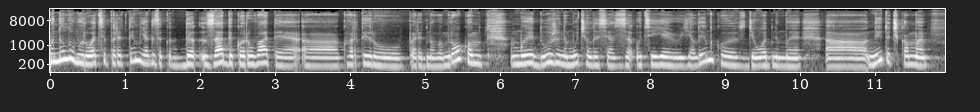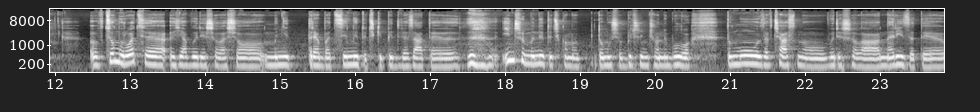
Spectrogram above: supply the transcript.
Минулому році, перед тим як задекорувати е, квартиру перед Новим роком, ми дуже намучилися з оцією ялинкою, з діодними е, ниточками. В цьому році я вирішила, що мені треба ці ниточки підв'язати іншими ниточками, тому що більше нічого не було. Тому завчасно вирішила нарізати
